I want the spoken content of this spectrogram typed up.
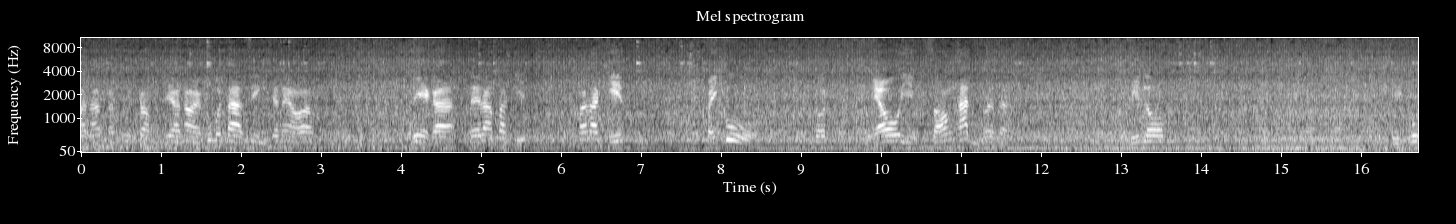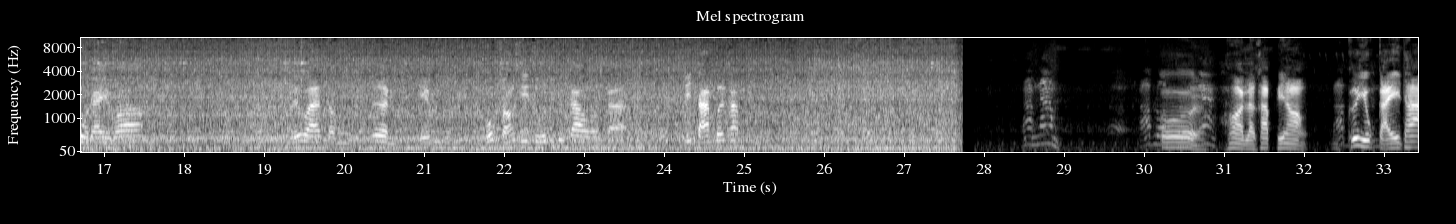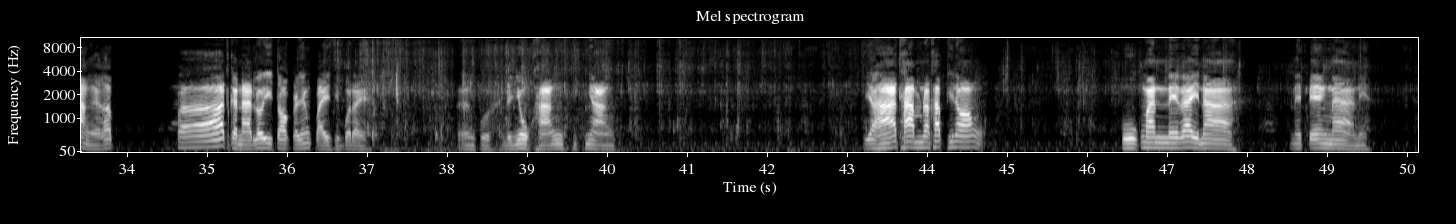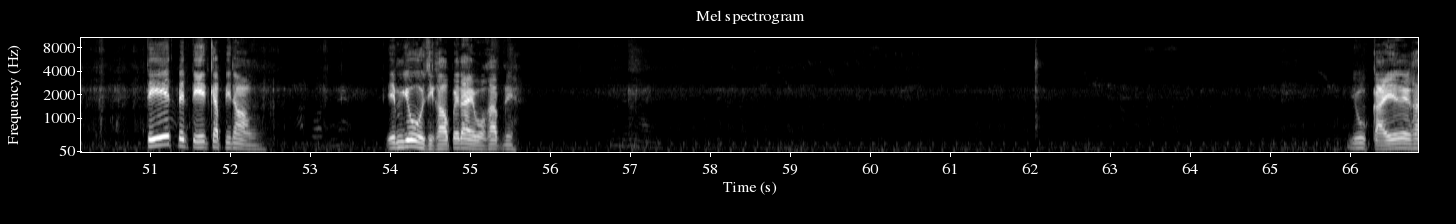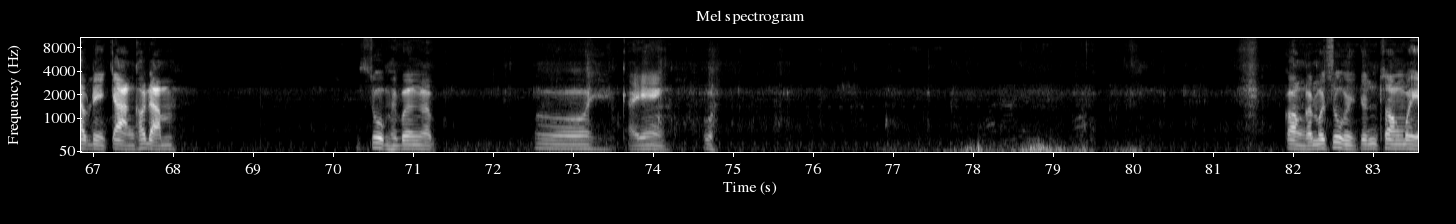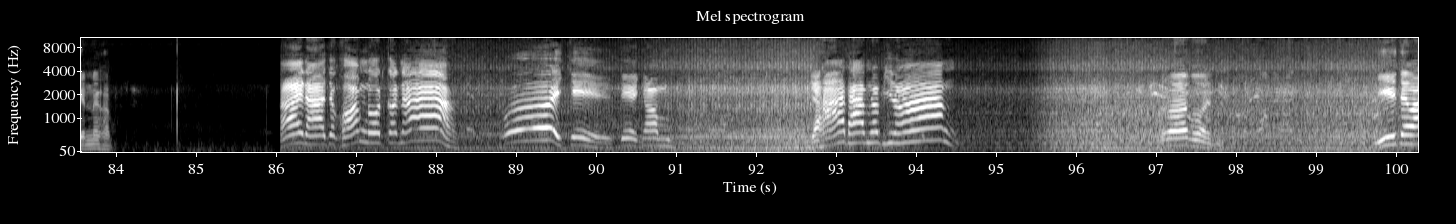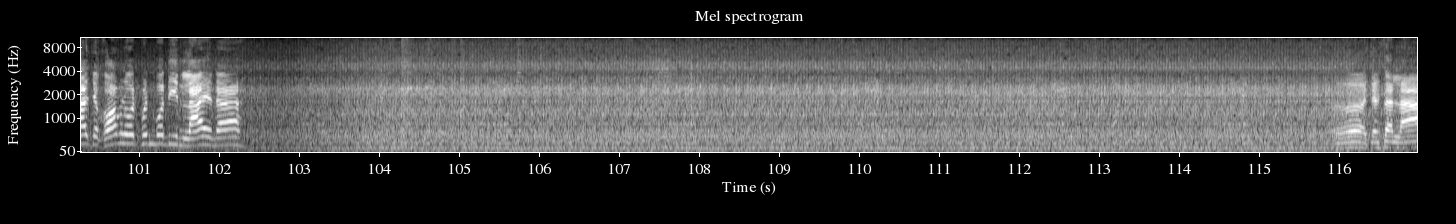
ต้อนรับกับผู้ช่องเสียหน่อยคูบตาสิงชาแนลครับเด็กอะได้รับภารกิจภารกิจไปกู้รถแอลอีกสองคันเพื่อจะติดลมที่กู้ได้ว่าหรือว่าต้องเอินเอ็มหกสองสี่ศูนย์คือเก่าก็ติดตามเบิ่งครับ น้ำน้ำครับรถ โอ้ยฮอดแล้วครับ พี่น้อง คืออยู่ไกลทางเลยครับปาดขนาดเราอีตอกก็ยังไปสิบ่ได้เอิงพูดได้โยกหางยาง อย่าหาทำนะครับ พี่น้อง ปลูกมันในไร่นา ในแปลงนาเนี่ยตีดเป็นตีดครับพี่น้องเอ็มยูสิเขาไปได้บ่ครับนี่ อยู่ไกลเลยครับนี่จ้างเขาดำซูมให้เบิ่งครับ โอ้ย ไกลแห้งโอ้กล้องกันมาซูมจนซองมาเห็นนะครับตายนาเจ้าของโหลดก่อนนะ โอ้ย เจ๊เจ๊งอม อย่าหาทำนะพี่น้อง เออเพิ่นดีแต่ว่าเจ้าของรถเพิ่นบ่ดินหลายนะเออจังสันละ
